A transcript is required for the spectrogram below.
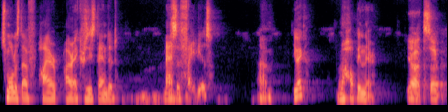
smaller stuff, higher, higher accuracy standard, massive failures. Um, Eweg, I'm gonna hop in there. Yeah, so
